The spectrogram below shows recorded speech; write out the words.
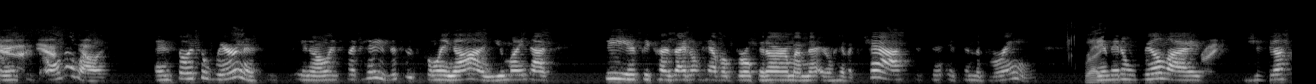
And it's just overload. And so it's awareness. You know, it's like, hey, this is going on. You might not see it because I don't have a broken arm. I'm not. I don't have a cast. It's in, it's in the brain, Right. and they don't realize just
